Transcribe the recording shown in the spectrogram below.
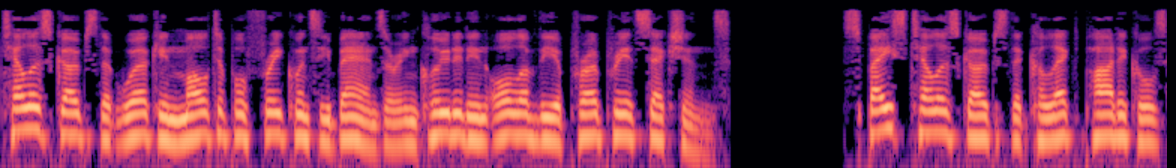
Telescopes that work in multiple frequency bands are included in all of the appropriate sections. Space telescopes that collect particles,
